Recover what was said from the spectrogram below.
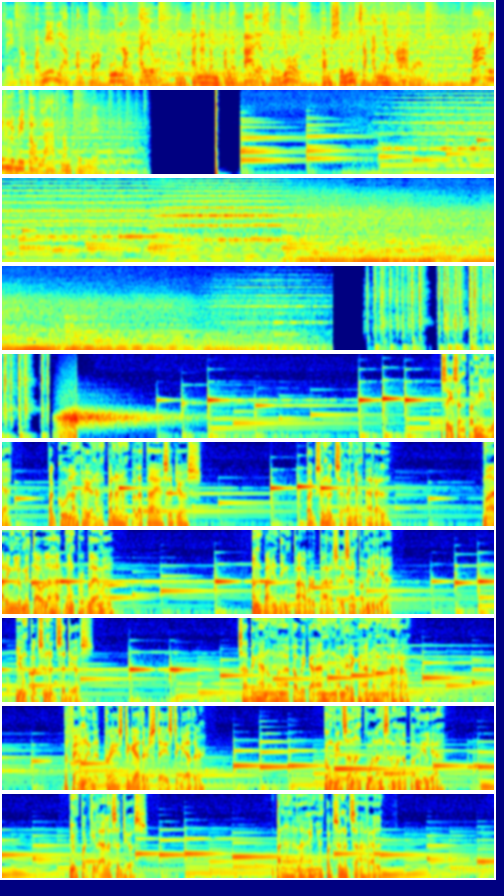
Sa isang pamilya, pagkakulang kayo ng pananampalataya sa Diyos, pagsunod sa Kanyang aral, maaaring lumitaw lahat ng problema. Sa isang pamilya, pagkulang kayo ng pananampalataya sa Diyos, pagsunod sa kanyang aral, maaring lumitaw lahat ng problema. Ang binding power para sa isang pamilya, yung pagsunod sa Diyos. Sabi nga nung mga kawikaan nung Amerikano nung araw, The family that prays together stays together. Kung minsan ang kulang sa mga pamilya, yung pagkilala sa Diyos. Pananalangin yung pagsunod sa aral.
